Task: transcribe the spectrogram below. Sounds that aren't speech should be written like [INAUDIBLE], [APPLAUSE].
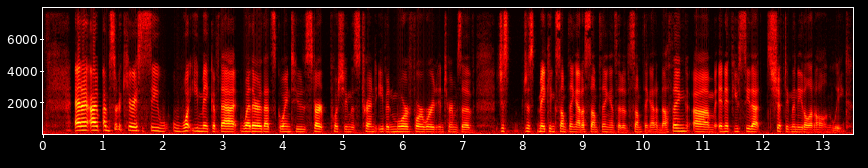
and I, am sort of curious to see what you make of that, whether that's going to start pushing this trend even more forward in terms of just just making something out of something instead of something out of nothing, um, and if you see that shifting the needle at all in the league.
